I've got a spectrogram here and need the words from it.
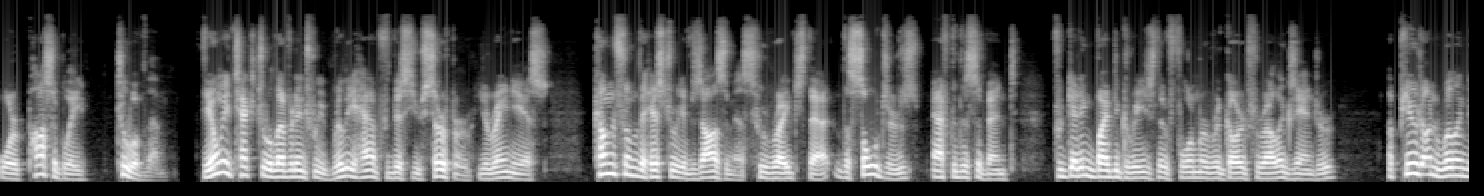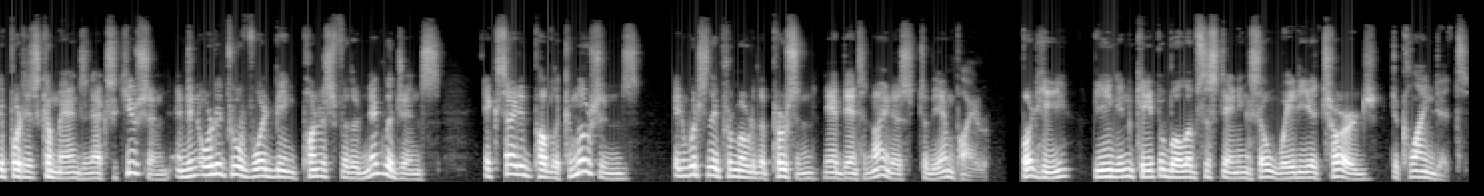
or possibly two of them. The only textual evidence we really have for this usurper, Uranius, comes from the history of Zosimus, who writes that the soldiers, after this event, forgetting by degrees their former regard for Alexander, appeared unwilling to put his commands in execution, and in order to avoid being punished for their negligence, excited public commotions, in which they promoted a person named Antoninus to the empire. But he, being incapable of sustaining so weighty a charge, declined it.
